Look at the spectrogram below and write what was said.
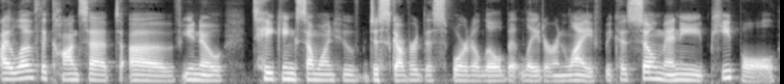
I love the concept of, you know, taking someone who discovered this sport a little bit later in life because so many people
